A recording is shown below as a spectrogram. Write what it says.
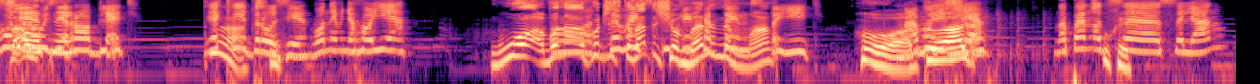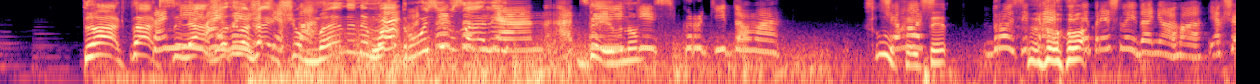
писали? друзі роблять? Які Так. друзі? Вони в нього є? О, вона О, хоче дивись, сказати, що в скільки мене хатин нема. стоїть. О, А ми так. ще. Напевно, Слухай. це селян? Так, так, Та ні, селян. Вони ви вважають, ще що в мене нема друзів селян, а це Дивно. якісь круті дома. Слухайте, Друзі Красті не прийшли до нього, якщо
